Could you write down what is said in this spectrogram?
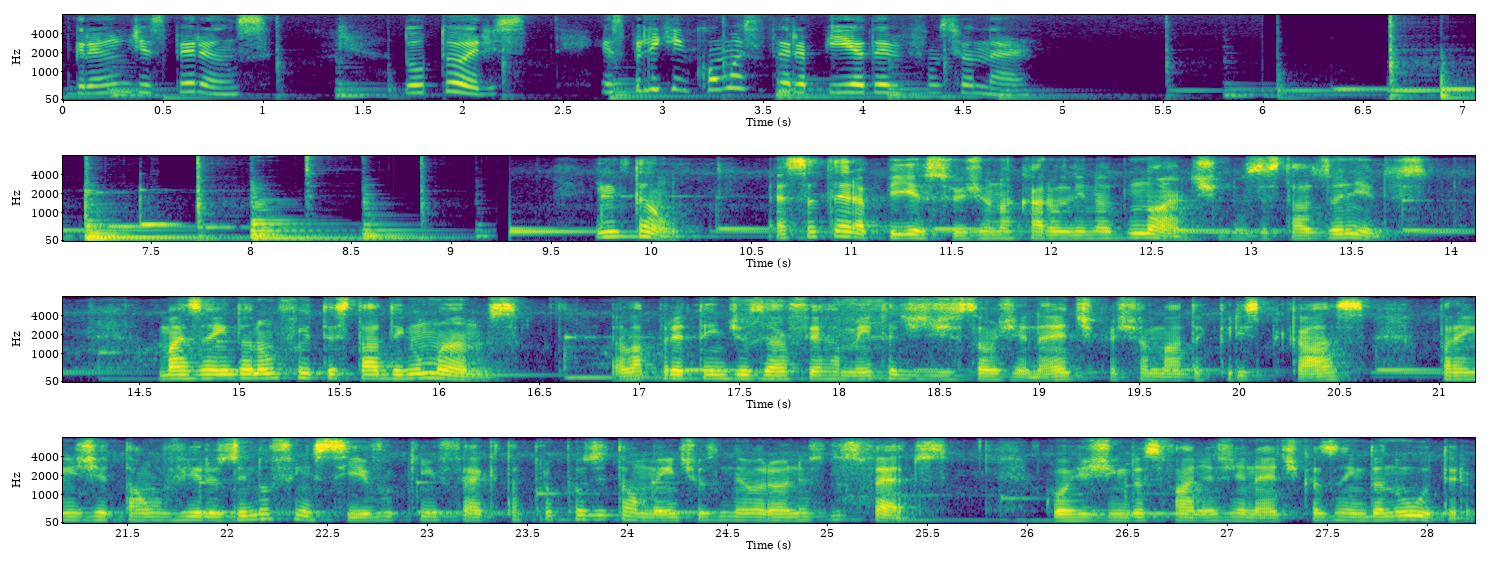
grande esperança. Doutores, expliquem como essa terapia deve funcionar. Então, essa terapia surgiu na Carolina do Norte, nos Estados Unidos, mas ainda não foi testada em humanos. Ela pretende usar a ferramenta de edição genética chamada CRISPR-Cas para injetar um vírus inofensivo que infecta propositalmente os neurônios dos fetos corrigindo as falhas genéticas ainda no útero.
